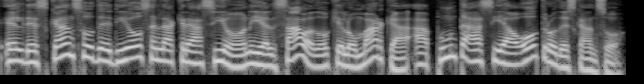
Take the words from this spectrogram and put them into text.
el descanso de Dios en la creación y el sábado que lo marca apunta hacia otro descanso,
